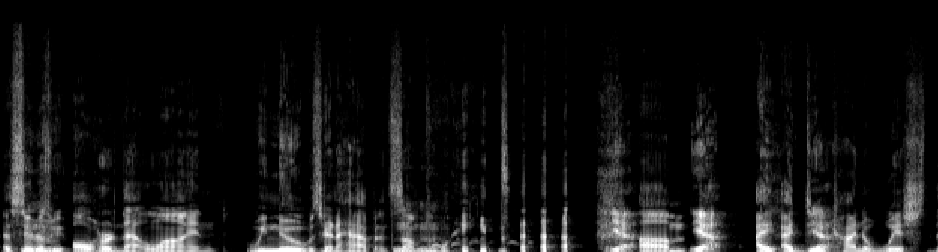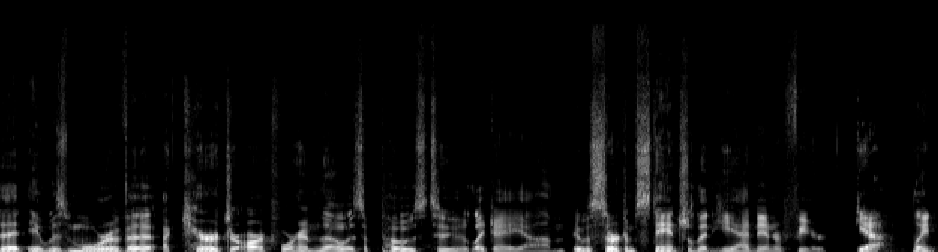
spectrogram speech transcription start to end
as soon mm-hmm. as we all heard that line, we knew it was going to happen at some mm-hmm. point. yeah. Um, yeah. I, I do yeah. kind of wish that it was more of a, a character arc for him though, as opposed to like a um it was circumstantial that he had to interfere. Yeah. Like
